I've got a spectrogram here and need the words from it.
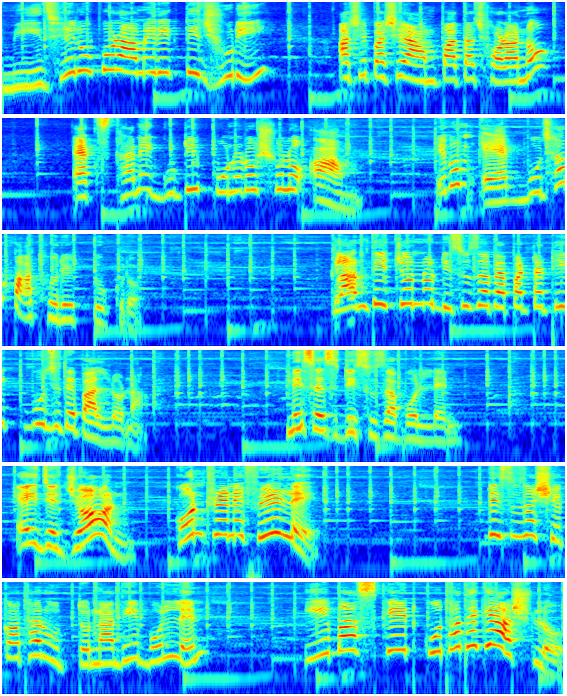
মেঝের উপর আমের একটি ঝুড়ি, আশেপাশে আম পাতা ছড়ানো, এক স্থানে গুটি পনেরো ষোলো আম এবং এক বোঝা পাথরের টুকরো। ক্লান্তির জন্য ডিসুজা ব্যাপারটা ঠিক বুঝতে পারল না। মিসেস ডিসুজা বললেন। এই যে জন, কোন ট্রেনে ফিরলে? ডিসুজা সে কথার উত্তর না দিয়ে বললেন, এ বাস্কেট কোথা থেকে আসলো?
